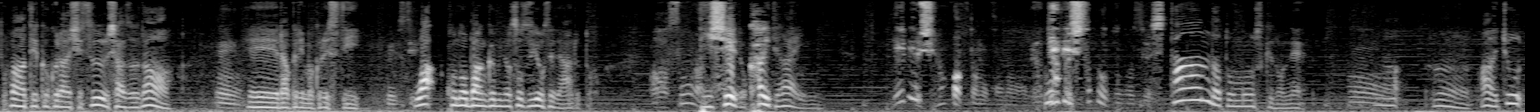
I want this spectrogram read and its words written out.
ファナティッククライシス、シャズナ、うん。えーラクリマクリスティは、この番組の卒業生であると。あ、そうなんだディシェード書いてない。デビューしなかったのかな？いや、デビューしたと思いますよ。したんだと思うんですけどね。うん。なうん。あ、一応、デ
